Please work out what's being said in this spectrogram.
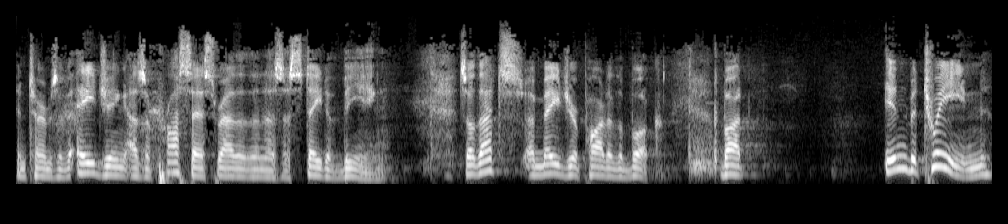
in terms of aging as a process rather than as a state of being. So that's a major part of the book. But in between,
